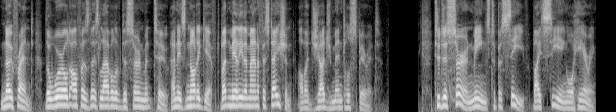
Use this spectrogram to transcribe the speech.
No, friend, the world offers this level of discernment too, and it's not a gift, but merely the manifestation of a judgmental spirit. To discern means to perceive by seeing or hearing.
